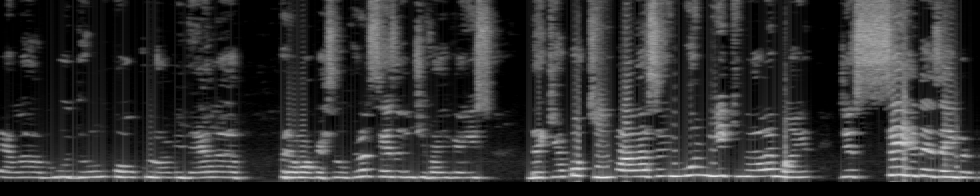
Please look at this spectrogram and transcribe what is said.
Ela mudou um pouco o nome dela para uma versão francesa, a gente vai ver isso daqui a pouquinho. Ela nasceu em Munique, na Alemanha, dia 6 de dezembro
